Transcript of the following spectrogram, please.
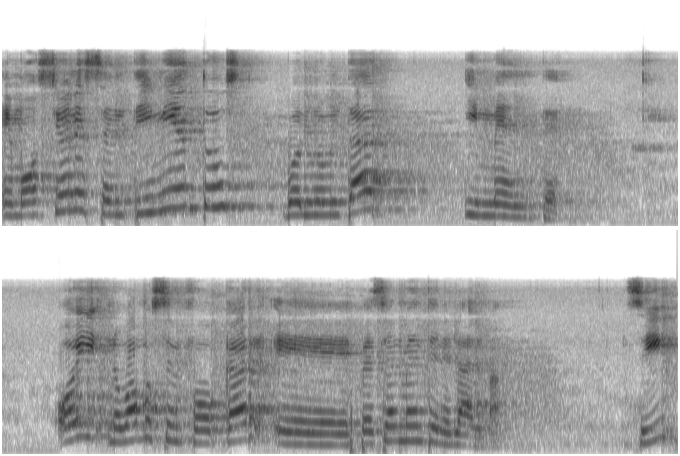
emociones, sentimientos, voluntad y mente. Hoy nos vamos a enfocar eh, especialmente en el alma. ¿Sí?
